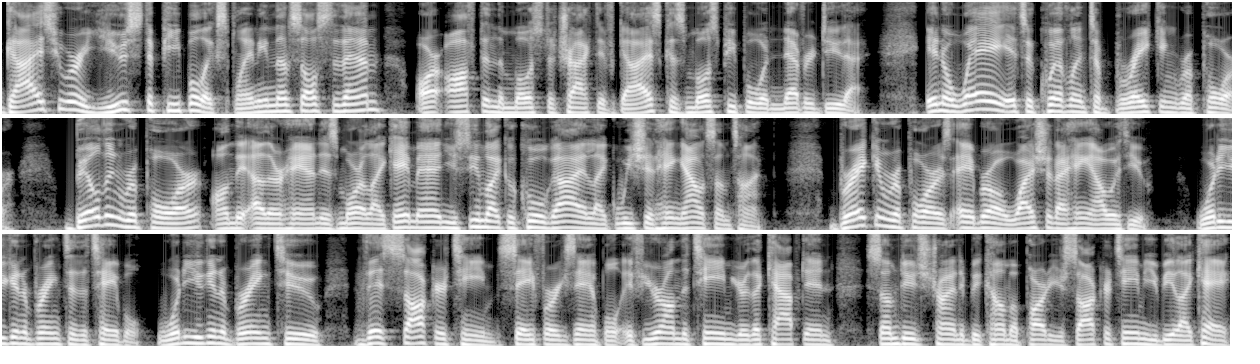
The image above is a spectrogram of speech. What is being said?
Guys who are used to people explaining themselves to them are often the most attractive guys because most people would never do that. In a way, it's equivalent to breaking rapport. Building rapport, on the other hand, is more like, hey man, you seem like a cool guy, like we should hang out sometime. Breaking rapport is, hey bro, why should I hang out with you? What are you going to bring to the table? What are you going to bring to this soccer team? Say, for example, if you're on the team, you're the captain, some dude's trying to become a part of your soccer team, you'd be like, hey,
